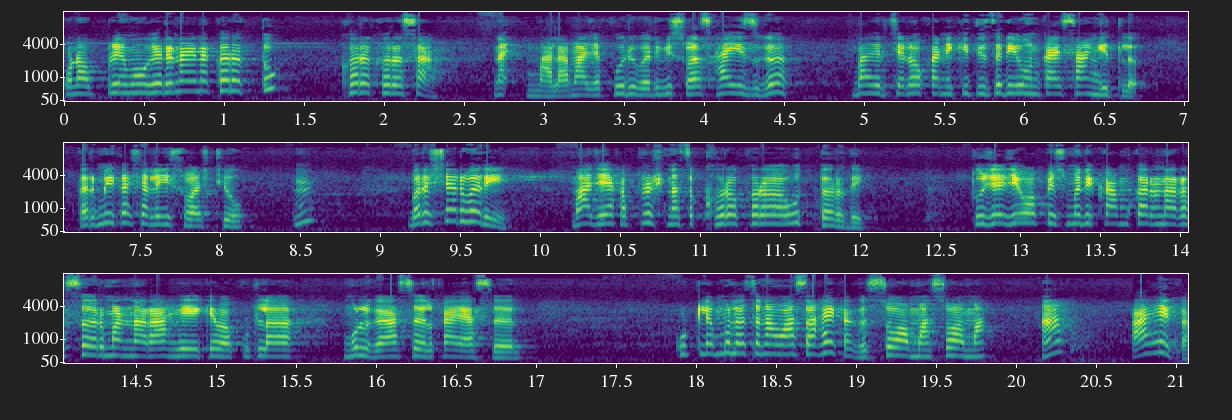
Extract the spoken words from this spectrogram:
कोणा प्रेम वगैरे नाही ना करत तू? खरं खरं सांग. नाही मला माझ्या पुरीवर विश्वास आहेच ग. बाहेरच्या लोकांनी कितीतरी येऊन काय सांगितलं तर मी कशाला विश्वास ठेवू? बरं शर्वरी माझ्या एका प्रश्नाचं खरं खरं उत्तर दे. तुझ्या जे ऑफिसमध्ये काम करणारा सर म्हणणार आहे किंवा कुठला मुलगा असेल काय असेल कुठल्या मुलाचं नाव असं आहे का ग? स्वामा स्वामा हां? आहे का?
